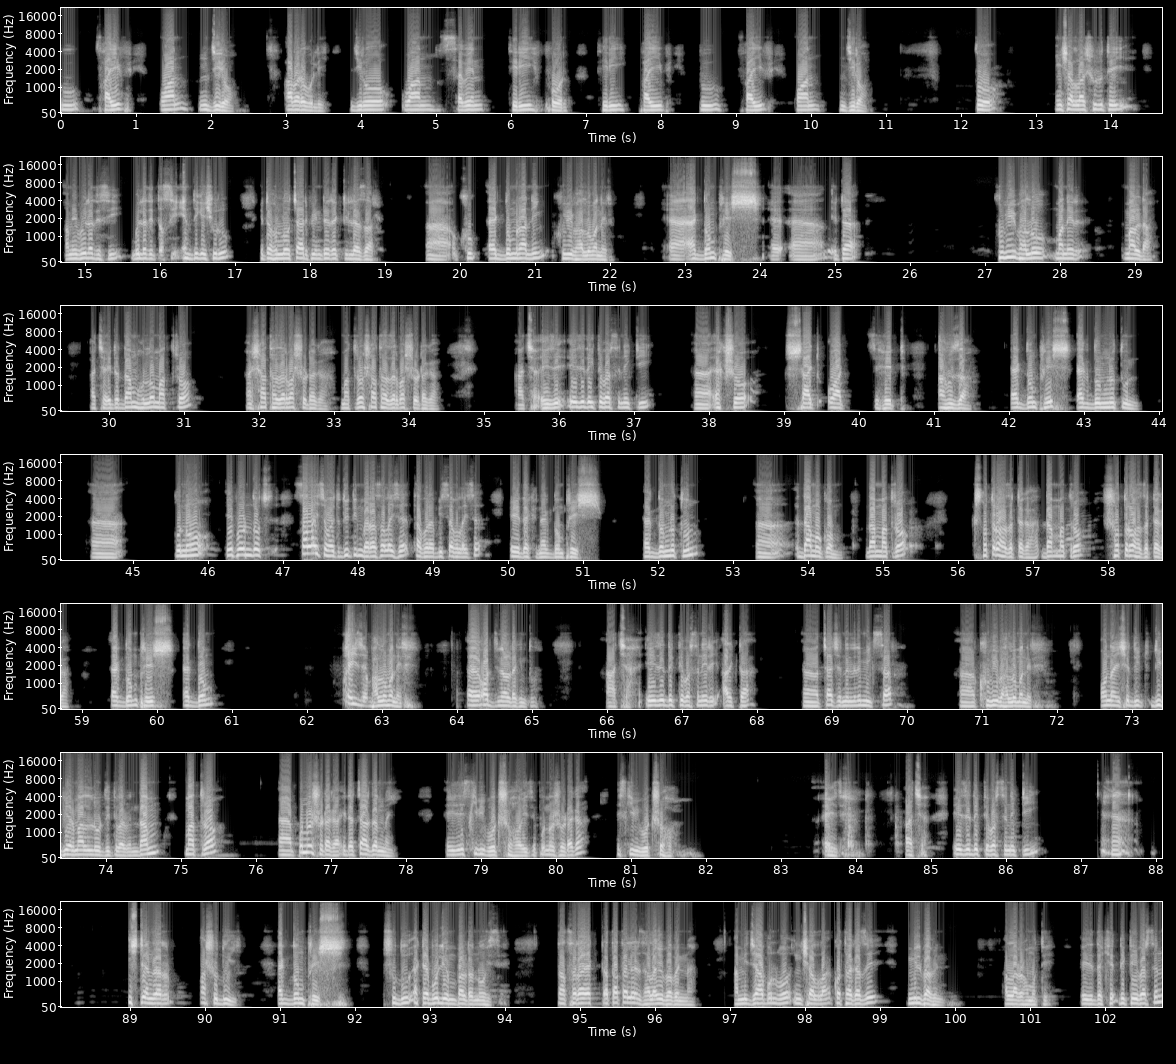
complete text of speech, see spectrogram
two five one zero আবারও বলি zero one seven three four three five two five one zero তো ইনশাল্লাহ শুরুতেই আমি বইলা দিছি, বইলা দিতেছি, এর দিকে শুরু। এটা হলো চার প্রিন্টের একটি লেজার। খুব একদম রানিং, খুবই ভালো মানের। একদম ফ্রেশ। এটা খুবই ভালো মানের মালটা আচ্ছা এটার দাম হলো মাত্র সাত হাজার পাঁচশো টাকা, মাত্র সাত হাজার পাঁচশো টাকা। আচ্ছা এই যে এই যে দেখতে পাচ্ছেন একটি একশো ষাট ওয়াট হেড আহুজা একদম ফ্রেশ, একদম নতুন। কোনো, এ পর্যন্ত চালাইছে হয়তো দুই তিন বেড়া চালাইছে, তারপরে বিছা ফেলাইছে। এই দেখেন, একদম ফ্রেশ, একদম নতুন দামও কম। দাম মাত্র সতেরো হাজার টাকা, দাম মাত্র সতেরো হাজার টাকা। একদম ফ্রেশ, একদম এই যে ভালো মানের অরিজিনালটা কিন্তু। আচ্ছা এই যে দেখতে পাচ্ছেন, এর আরেকটা চার চ্যানেলের মিক্সার খুবই ভালো মানের। অনায়াসে দুই দুই পেয়ার মাল লোড দিতে পারবেন। দাম মাত্র পনেরোশো টাকা। এটা চার দাম নাই। এই যে স্কিপি বোর্ড সহ, এই যে পনেরোশো টাকা স্কিপি বোর্ড সহ। এই যে আচ্ছা এই যে দেখতে পাচ্ছেন একটি স্ট্যান্ডার্ড পাঁচশো দুই, একদম ফ্রেশ শুধু একটা ভলিউম পাল্টানো হয়েছে। তাছাড়া একটা তাতালের ঝালাইও পাবেন না। আমি যা বলব ইনশাল্লাহ কথা কাজে মিল পাবেন। আল্লাহ রহমতে। এই যে দেখে দেখতেই পারছেন,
